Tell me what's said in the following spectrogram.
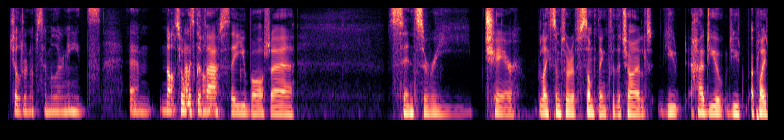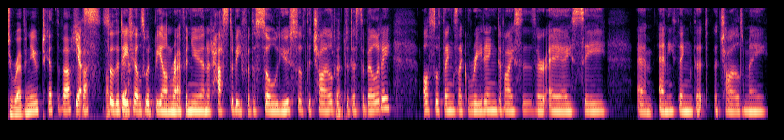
children of similar needs. Um, not So with the common. VAT, say you bought a sensory chair, like some sort of something for the child. You how do you do you apply to revenue to get the VAT? Yes. back? So the Okay. details would be on revenue and it has to be for the sole use of the child with the disability. Also, things like reading devices or AAC, um, anything that a child may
